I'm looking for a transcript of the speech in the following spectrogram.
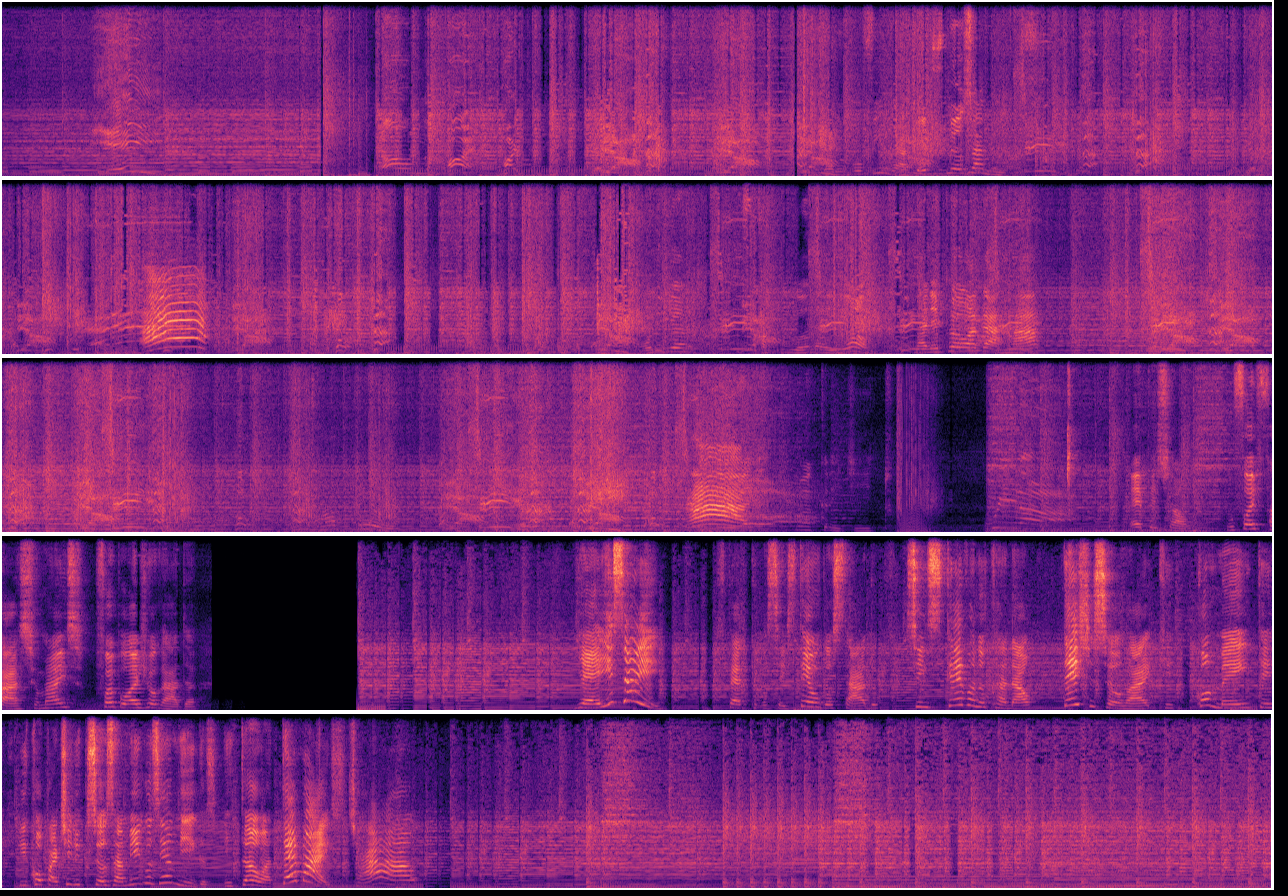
Agora eu vou vingar todos os meus amigos. Ah! Olha, tá pulando aí, ó. Vai nem pra eu agarrar. É, pessoal, não foi fácil, mas foi boa a jogada. E é isso aí! Espero que vocês tenham gostado. Se inscreva no canal, deixe seu like, comente e compartilhe com seus amigos e amigas. Então, até mais! Tchau!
